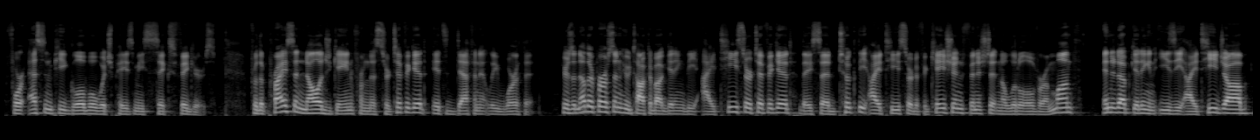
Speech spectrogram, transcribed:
for S&P Global, which pays me six figures. For the price and knowledge gained from this certificate, it's definitely worth it. Here's another person who talked about getting the IT certificate. They said, took the IT certification, finished it in a little over a month, ended up getting an easy IT job.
